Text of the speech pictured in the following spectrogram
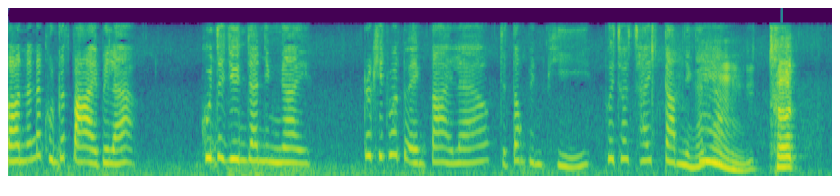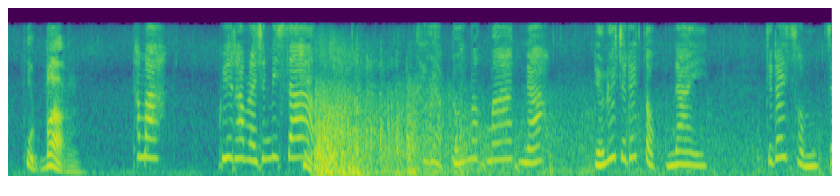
ตอนนั้นนะคุณก็ตายไปแล้ว คุณจะยืนยันยังไงหรือคิดว่าตัวเองตายแล้วจะต้องเป็นผีเพื่อชดใช้กรรมอย่างนั้นอืเหรอมนี่เธอพูดมากทำไมคุณจะทำอะไรฉันไม่ทราบ ขยับตัวให้มากๆนะ เดี๋ยวเลือดจะได้ตกใน จะได้สมใจ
